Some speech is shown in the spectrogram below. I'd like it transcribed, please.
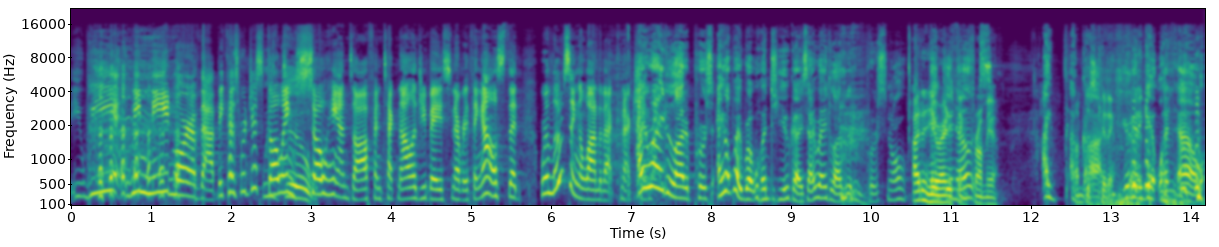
we we need more of that because we're just going do. so hands off and technology based and everything else that we're losing a lot of that connection. I write a lot of person. I hope I wrote one to you guys. I write a lot of personal. I didn't hear you anything notes. from you. I, oh I'm just kidding. You're going to get one now.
